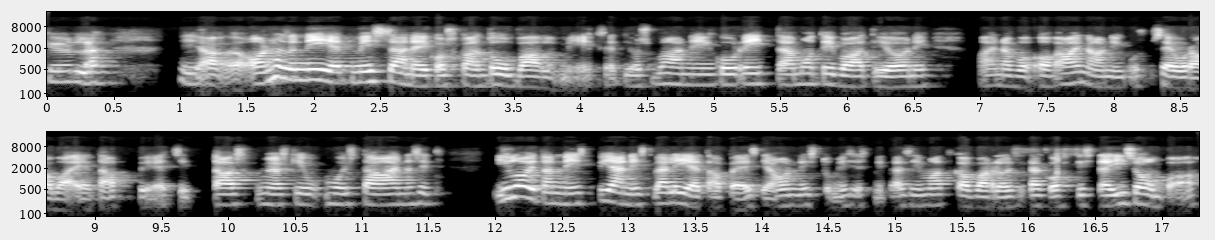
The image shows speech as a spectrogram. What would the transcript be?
kyllä. Ja onhan se niin, että missään ei koskaan tule valmiiksi. Että jos vaan niin kuin riittää motivaatio, niin aina, vo, aina on niin kuin seuraava etappi. Et sit taas myöskin muistaa aina sit iloita niistä pienistä välietapeista ja onnistumisista, mitä siinä matkan varrella sitä kohti sitä isompaa,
